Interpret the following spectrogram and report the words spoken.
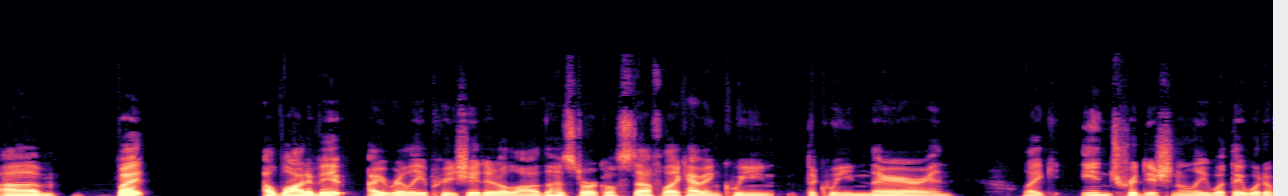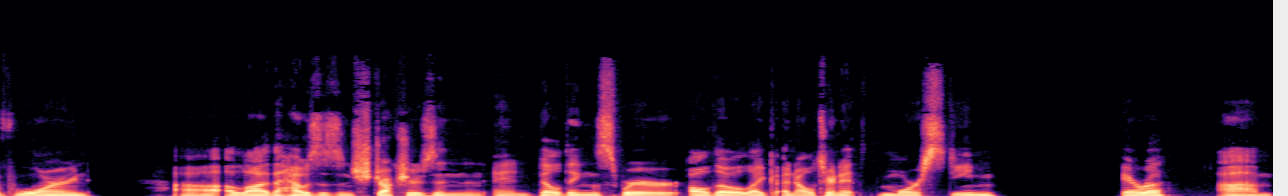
Um, but a lot of it I really appreciated. A lot of the historical stuff, like having Queen the Queen there, and like in traditionally what they would have worn. Uh, a lot of the houses and structures and and buildings were, although like an alternate, more steam era, um,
